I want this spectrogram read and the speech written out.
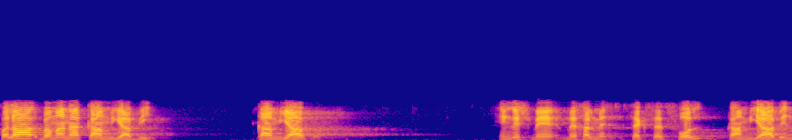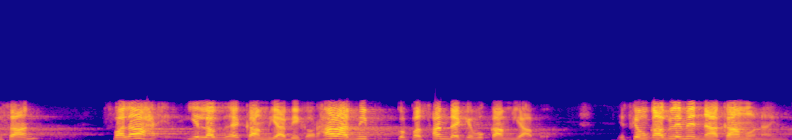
فلاح بمانا کامیابی۔ کامیاب، انگلش میں میرے خیال میں سکسیسفل کامیاب انسان، فلاح، یہ لفظ ہے کامیابی کا، اور ہر آدمی کو پسند ہے کہ وہ کامیاب ہو۔ اس کے مقابلے میں ناکام ہونا انسان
